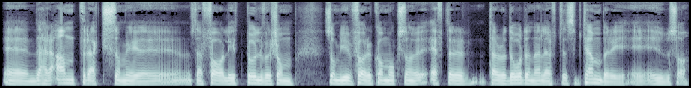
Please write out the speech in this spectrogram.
eh, det här antrax som är eh, så farligt pulver som, som ju förekom också efter terrordåden eller efter september i, i, i USA.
